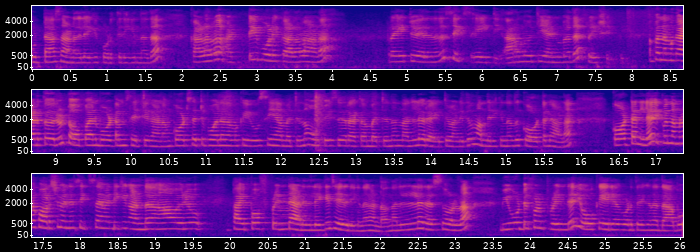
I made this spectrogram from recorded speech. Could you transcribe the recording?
ബുട്ടാസ് ആണ് ഇതിലേക്ക് കൊടുത്തിരിക്കുന്നത്. കളറ് അടിപൊളി കളറാണ് റേറ്റ് വരുന്നത് സിക്സ് എയ്റ്റി അറുന്നൂറ്റി എൺപത് ഫ്രീ ഷിപ്പിംഗ് അപ്പം നമുക്ക് അടുത്ത ഒരു ടോപ്പ് ആൻഡ് ബോട്ടം സെറ്റ് കാണാം. കോട്ട് സെറ്റ് പോലെ നമുക്ക് യൂസ് ചെയ്യാൻ പറ്റുന്ന ഓഫീസ് വെയർ ആക്കാൻ പറ്റുന്ന നല്ലൊരു ഐറ്റമാണ് ഇതും വന്നിരിക്കുന്നത് കോട്ടൺ ആണ്. കോട്ടണിൽ ഇപ്പം നമ്മൾ കുറച്ച് മുന്നേ സിക്സ് സെവന്റിക്ക് കണ്ട ആ ഒരു ടൈപ്പ് ഓഫ് പ്രിന്റാണ് ഇതിലേക്ക് ചെയ്തിരിക്കുന്നത്. കണ്ടോ? നല്ല രസമുള്ള ബ്യൂട്ടിഫുൾ പ്രിന്റ് യോക്ക് ഏരിയ കൊടുത്തിരിക്കുന്ന ദാബു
